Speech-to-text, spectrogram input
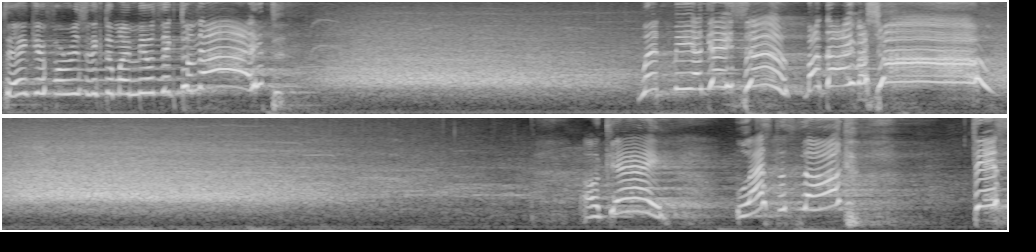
Thank you for listening to my music tonight. Let me again soon. Okay, last song. This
